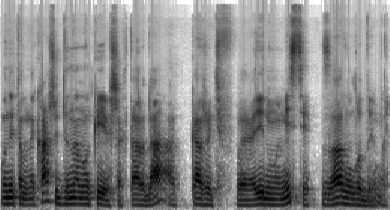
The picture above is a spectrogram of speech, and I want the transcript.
Вони там не кажуть Динамо Київ Шахтар, да, а кажуть в рідному місті за Володимир.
